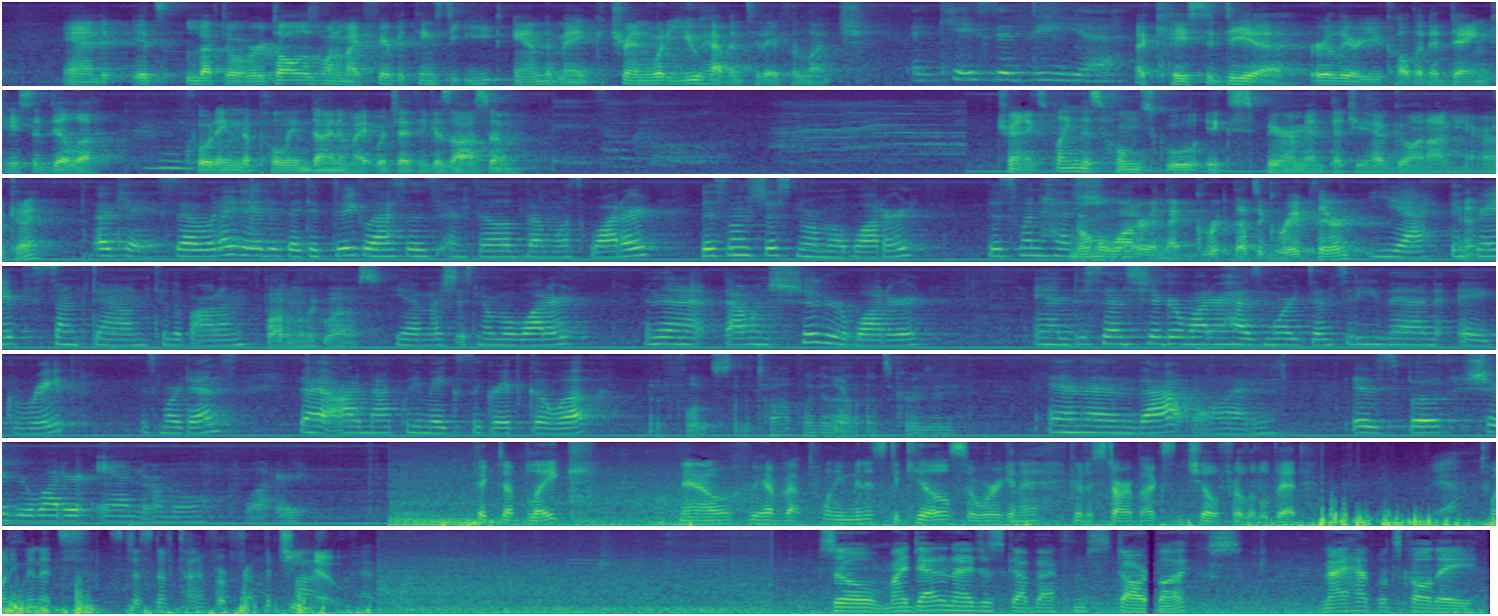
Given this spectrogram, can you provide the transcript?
and it's leftover. Dal is one of my favorite things to eat and to make. Trin, what are you having today for lunch? A quesadilla. A quesadilla. Earlier you called it a dang quesadilla, mm -hmm. quoting Napoleon Dynamite, which I think is awesome. Trin, explain this homeschool experiment that you have going on here, okay? Okay, so what I did is I took three glasses and filled them with water this one's just normal water. This one has normal sugar. water, and that that's a grape there. Yeah, the yeah. grape sunk down to the bottom. Bottom of the glass. Yeah, and that's just normal water. And then that one's sugar water, and since sugar water has more density than a grape, it's more dense, that automatically makes the grape go up. It floats to the top. Look at yep. that. That's crazy. And then that one is both sugar water and normal water. Picked up Blake now we have about 20 minutes to kill, so we're gonna go to Starbucks and chill for a little bit. Yeah? 20 minutes. It's just enough time for a Frappuccino. So my dad and I just got back from Starbucks, and I had what's called a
